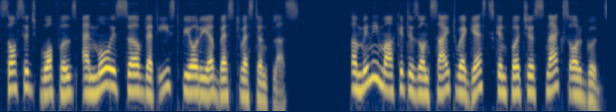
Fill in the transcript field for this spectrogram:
sausage, waffles, and more is served at East Peoria Best Western Plus. A mini market is on site where guests can purchase snacks or goods.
